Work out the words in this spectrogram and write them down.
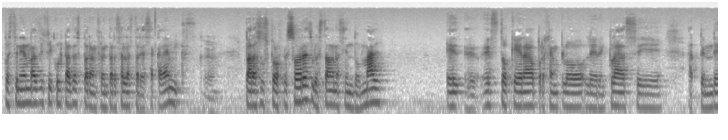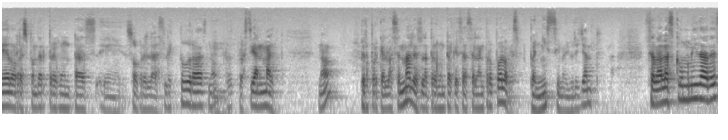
pues tenían más dificultades para enfrentarse a las tareas académicas. Para sus profesores lo estaban haciendo mal. Eh, eh, esto que era, por ejemplo, leer en clase, atender o responder preguntas sobre las lecturas, ¿no? lo hacían mal, ¿no? Pero ¿por qué lo hacen mal? Es la pregunta que se hace el antropólogo. Es buenísima y brillante. Se va a las comunidades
